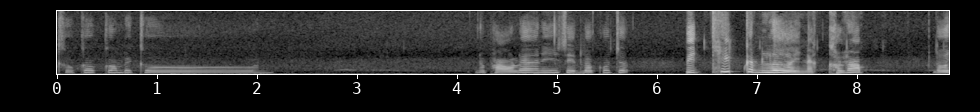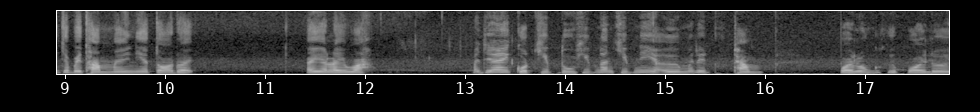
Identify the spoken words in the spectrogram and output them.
เขาเก้าก้อนไปก่อนเผาแล้วอันนี้เสร็จแล้วก็จะปิดคลิปกันเลยนะครับ แล้วก็จะไปทำไอ้เนี่ยต่อด้วย ไอ้อะไรวะเขาจะให้กดคลิปดูคลิปนั่นคลิปนี่เออไม่ได้ทำปล่อยลงก็คือปล่อยเลย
